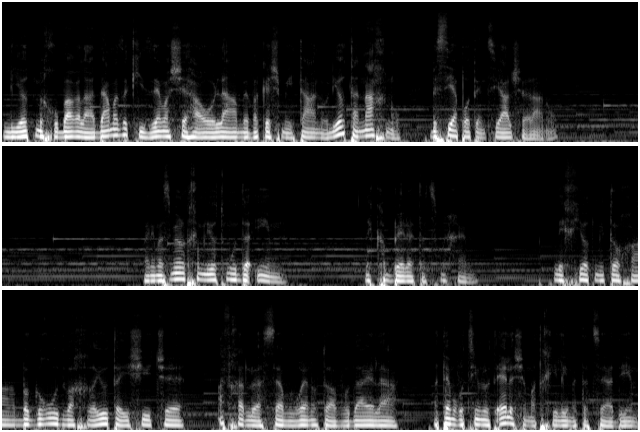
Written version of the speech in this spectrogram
להיות מחובר לאדם הזה, כי זה מה שהעולם מבקש מאיתנו, להיות אנחנו בשיא הפוטנציאל שלנו. ואני מזמין אתכם להיות מודעים, לקבל את עצמכם, לחיות מתוך הבגרות והאחריות האישית שאף אחד לא יעשה עבורנו את העבודה, אלא אתם רוצים להיות אלה שמתחילים את הצעדים.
